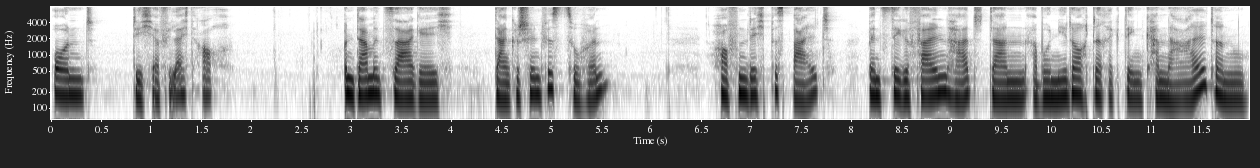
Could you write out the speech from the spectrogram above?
und dich ja vielleicht auch. Und damit sage ich Dankeschön fürs Zuhören. Hoffentlich bis bald wenn es dir gefallen hat, dann abonnier doch direkt den Kanal, dann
